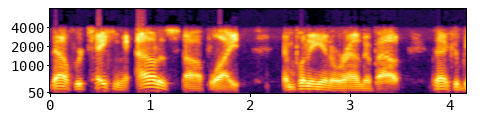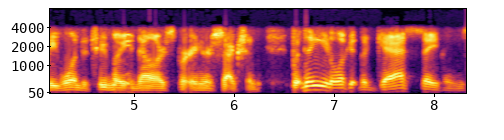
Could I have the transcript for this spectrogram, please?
Now, if we're taking out a stoplight and putting in a roundabout, that could be one to two million dollars per intersection. But then you look at the gas savings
